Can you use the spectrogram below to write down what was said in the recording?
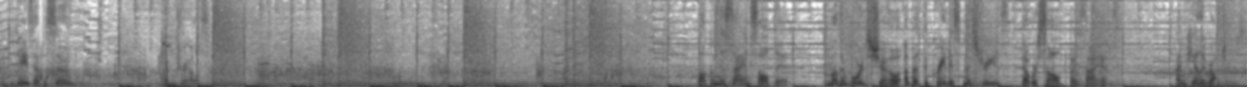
In today's episode chemtrails. Welcome to Science Solved It, Motherboard's show about the greatest mysteries that were solved by science. I'm Kaylee Rogers.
